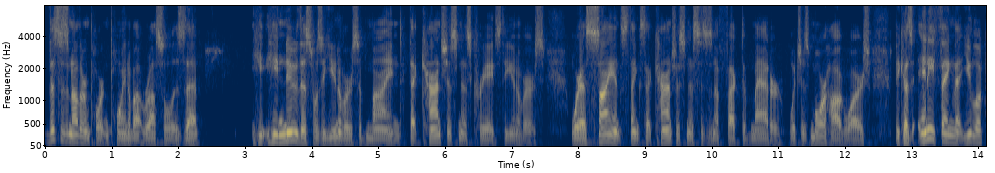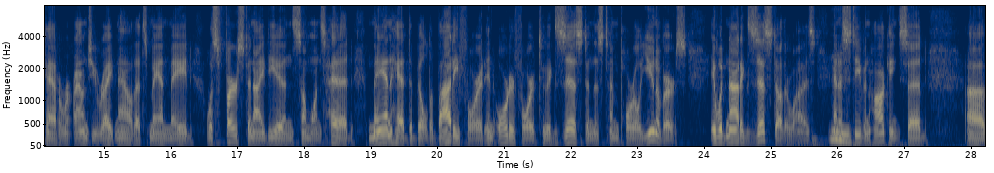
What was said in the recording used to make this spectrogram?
this is another important point about Russell is that he, he knew this was a universe of mind, that consciousness creates the universe. Whereas science thinks that consciousness is an effect of matter, which is more hogwash, because anything that you look at around you right now that's man made was first an idea in someone's head. Man had to build a body for it in order for it to exist in this temporal universe. It would not exist otherwise. Mm. And as hmm. Stephen Hawking said, uh,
